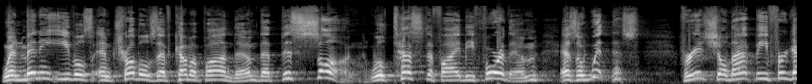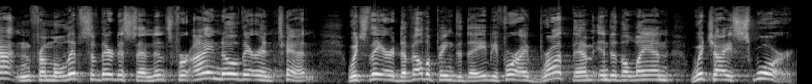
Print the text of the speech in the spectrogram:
when many evils and troubles have come upon them that this song will testify before them as a witness For it shall not be forgotten from the lips of their descendants, for I know their intent, which they are developing today, before I brought them into the land which I swore.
